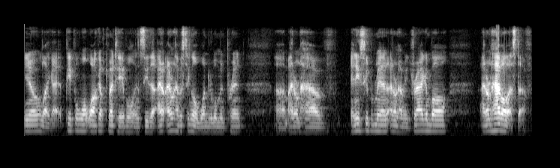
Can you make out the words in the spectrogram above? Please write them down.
you know, like I, people won't walk up to my table and see that I don't, I don't have a single Wonder Woman print. Um, I don't have any Superman. I don't have any Dragon Ball. I don't have all that stuff.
